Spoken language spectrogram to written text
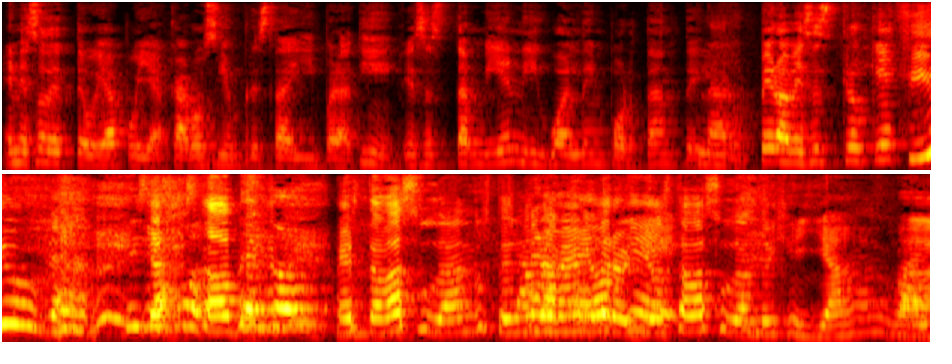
en eso de te voy a apoyar. Caro siempre está ahí para ti. Eso es también igual de importante. Claro. Pero a veces creo que. Fiu. Ya "Oh, estaba, tengo- estaba sudando, ustedes no Pero me ven, pero que- yo estaba sudando y dije, ya, Vale.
